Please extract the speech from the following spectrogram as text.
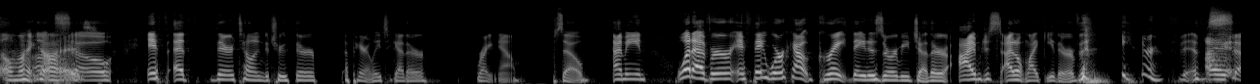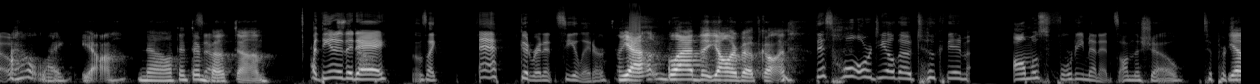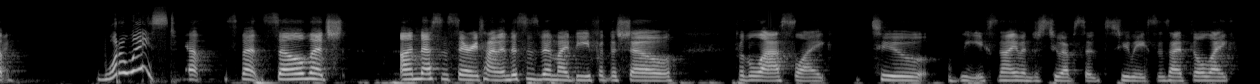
Oh my god. gosh. so if, if they're telling the truth, they're apparently together right now. So I mean, whatever. If they work out great, they deserve each other. I'm just I don't like either of them. either of them. I, so I don't like. Yeah, no, I think they're So. both dumb. at the end of the day, I was like, "Eh, good riddance. See you later." Yeah, I'm glad that y'all are both gone. This whole ordeal though took them almost 40 minutes on the show to portray. Yep. What a waste. Yep, spent so much unnecessary time, and this has been my beef with the show for the last like two weeks. Not even just two episodes, two weeks. Is I feel like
